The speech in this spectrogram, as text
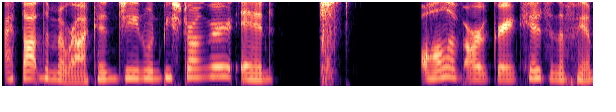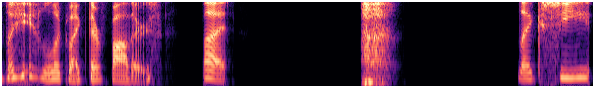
I thought the Moroccan gene would be stronger and all of our grandkids in the family look like their fathers. But like she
